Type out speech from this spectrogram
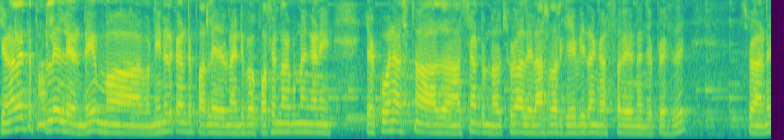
జనాలు అయితే పర్లేదులేండి. మా నిన్నటి కంటే పర్లేదు. నైంటీ ఫైవ్ పర్సెంట్ అనుకున్నాం కానీ ఎక్కువనే వచ్చిన వచ్చినట్టున్నారు. చూడాలి లాస్ట్ వరకు ఏ విధంగా వస్తారు ఏందని చెప్పేసి. చూడండి.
